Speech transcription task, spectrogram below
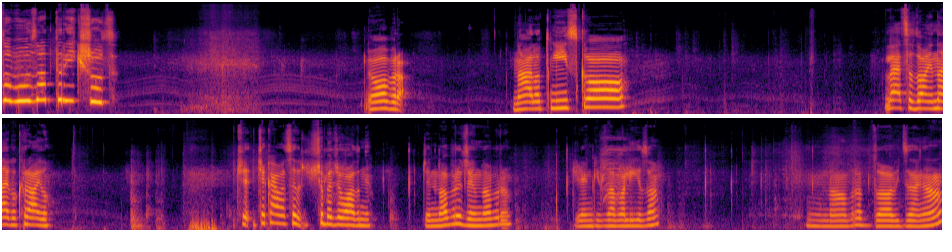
to było za trickshot? Dobra. Na lotnisko. Lecę do innego kraju. Cie- Ciekawe, co, czy będzie ładnie. Dzień dobry, dzień dobry. Dzięki za walizę. Dobra, do widzenia.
